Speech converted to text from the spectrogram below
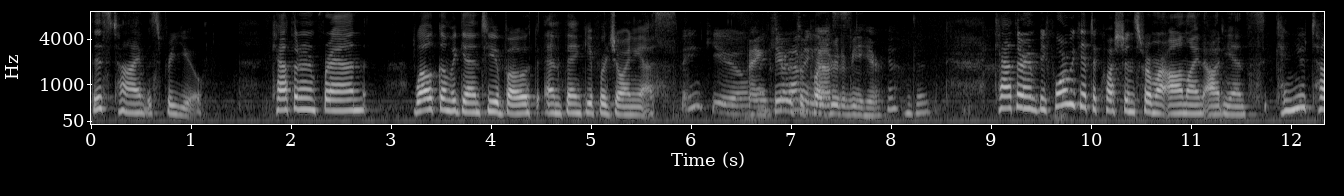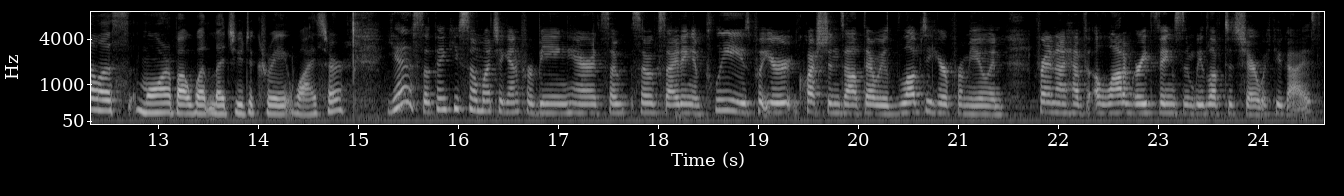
This time is for you. Catherine and Fran, welcome again to you both, and thank you for joining us. Thank you. Thank Thanks you. It's a pleasure us. to be here. Yeah. Good. Catherine, before we get to questions from our online audience, can you tell us more about what led you to create Wiser? Yeah, so thank you so much again for being here. It's so so exciting, and please put your questions out there. We'd love to hear from you. And Fran and I have a lot of great things that we'd love to share with you guys.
